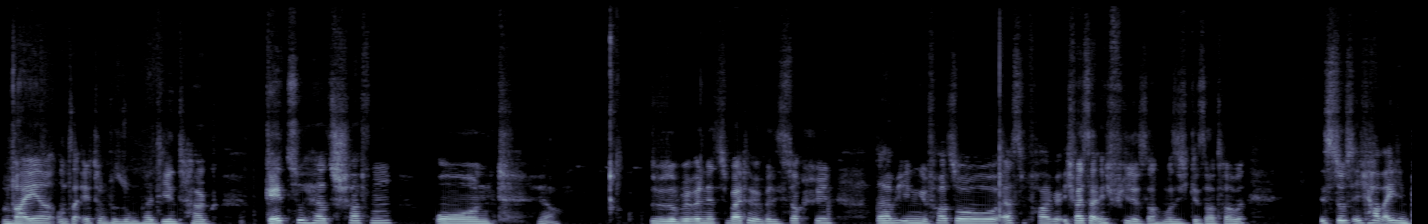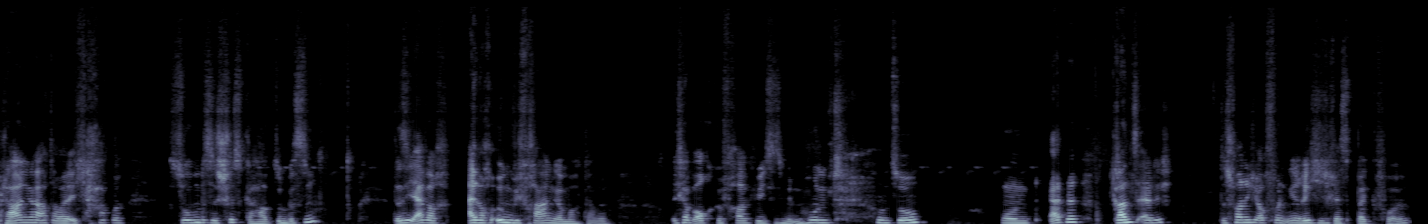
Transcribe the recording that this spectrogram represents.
weil unsere Eltern versuchen halt jeden Tag Geld zu Herz schaffen und ja. Also wir werden jetzt weiter über die Story reden. Da habe ich ihn gefragt, so erste Frage, ich weiß halt nicht viele Sachen, was ich gesagt habe. Ist das, ich habe eigentlich einen Plan gehabt, aber ich habe so ein bisschen Schiss gehabt, so ein bisschen, dass ich einfach, einfach irgendwie Fragen gemacht habe. Ich habe auch gefragt, wie ist es mit dem Hund und so. Und er hat mir, ganz ehrlich, das fand ich auch von ihm richtig respektvoll.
